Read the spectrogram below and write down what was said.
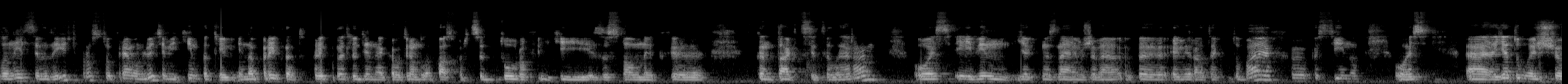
вони це видають просто окремим людям, яким потрібні. Наприклад, приклад людини, яка отримала паспорт, це Дуров, який засновник е, ВКонтакті Телеграм. Ось і він, як ми знаємо, живе в Еміратах в Дубаях е, постійно. Ось. Е, Я думаю, що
